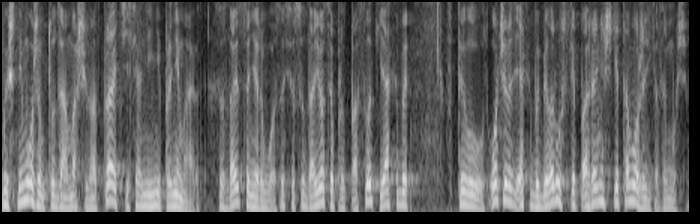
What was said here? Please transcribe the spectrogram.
Мы же не можем туда машину отправить, если они не принимают. Создается нервозность, создается предпосылки якобы в тылу. Очередь якобы белорусские пограничники, таможенники этому все.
